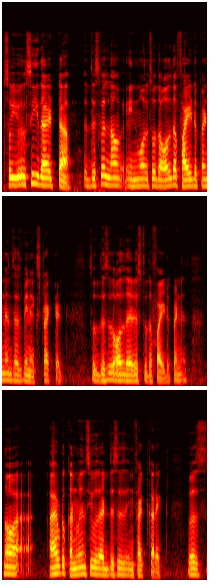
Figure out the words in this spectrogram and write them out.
so you will see that uh, this will now involve, so the all the phi dependence has been extracted. So, this is all there is to the phi dependence. Now, I have to convince you that this is in fact correct because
